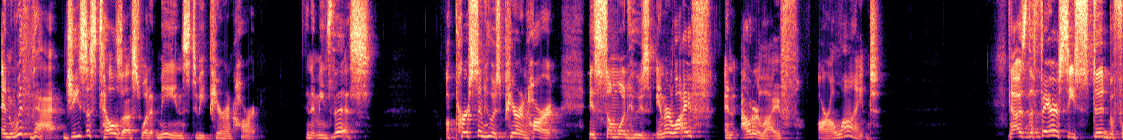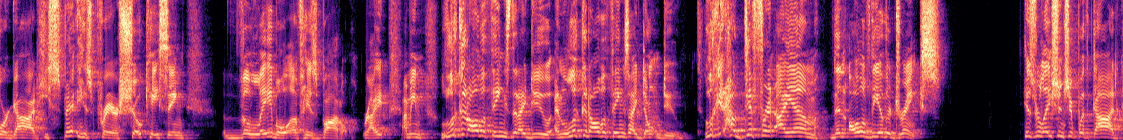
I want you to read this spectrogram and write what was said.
And with that, Jesus tells us what it means to be pure in heart. And it means this a person who is pure in heart is someone whose inner life and outer life are aligned. Now, as the Pharisee stood before God, he spent his prayer showcasing the label of his bottle, right? I mean, look at all the things that I do and look at all the things I don't do. Look at how different I am than all of the other drinks. His relationship with God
